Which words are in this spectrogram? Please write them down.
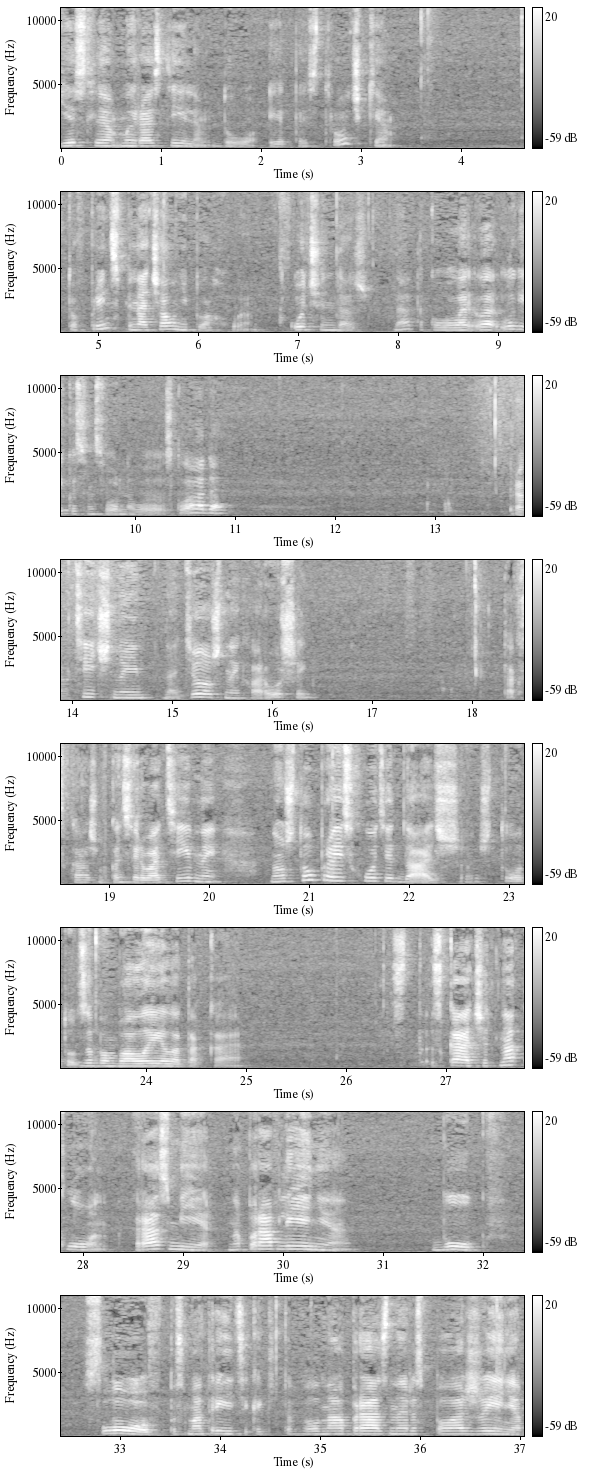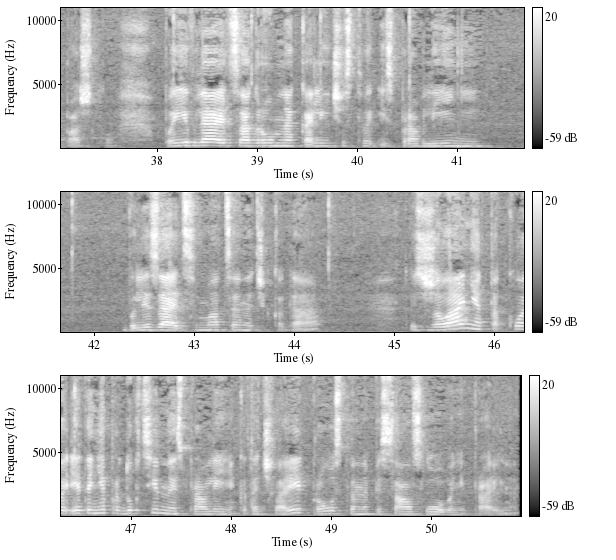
Если мы разделим до этой строчки, то в принципе начало неплохое. Очень даже. Да, такого логика сенсорного склада. Практичный, надежный, хороший. Так скажем, консервативный. Но что происходит дальше? Что тут за бомбалейла такая? Скачет наклон, размер, направление букв, слов. Посмотрите, какие-то волнообразное расположение пошло. Появляется огромное количество исправлений. Вылезает самооценочка, да? То есть желание такое, это не продуктивное исправление, когда человек просто написал слово неправильно.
